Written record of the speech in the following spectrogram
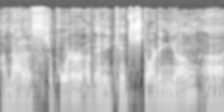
I'm not a supporter of any kids starting young. Uh,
